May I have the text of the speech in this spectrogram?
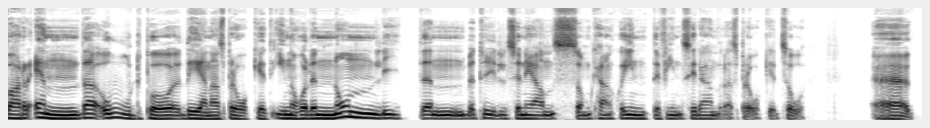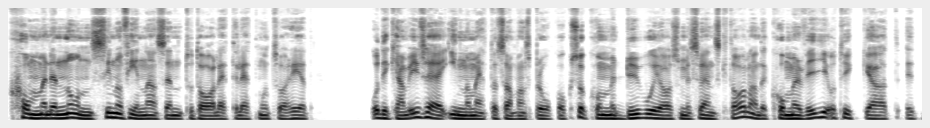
varenda ord på det ena språket innehåller någon liten betydelsenyans som kanske inte finns i det andra språket. Så eh, Kommer det någonsin att finnas en total ett till ett motsvarighet? Och det kan vi ju säga inom ett och samma språk också. Kommer du och jag som är svensktalande, kommer vi att tycka att ett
